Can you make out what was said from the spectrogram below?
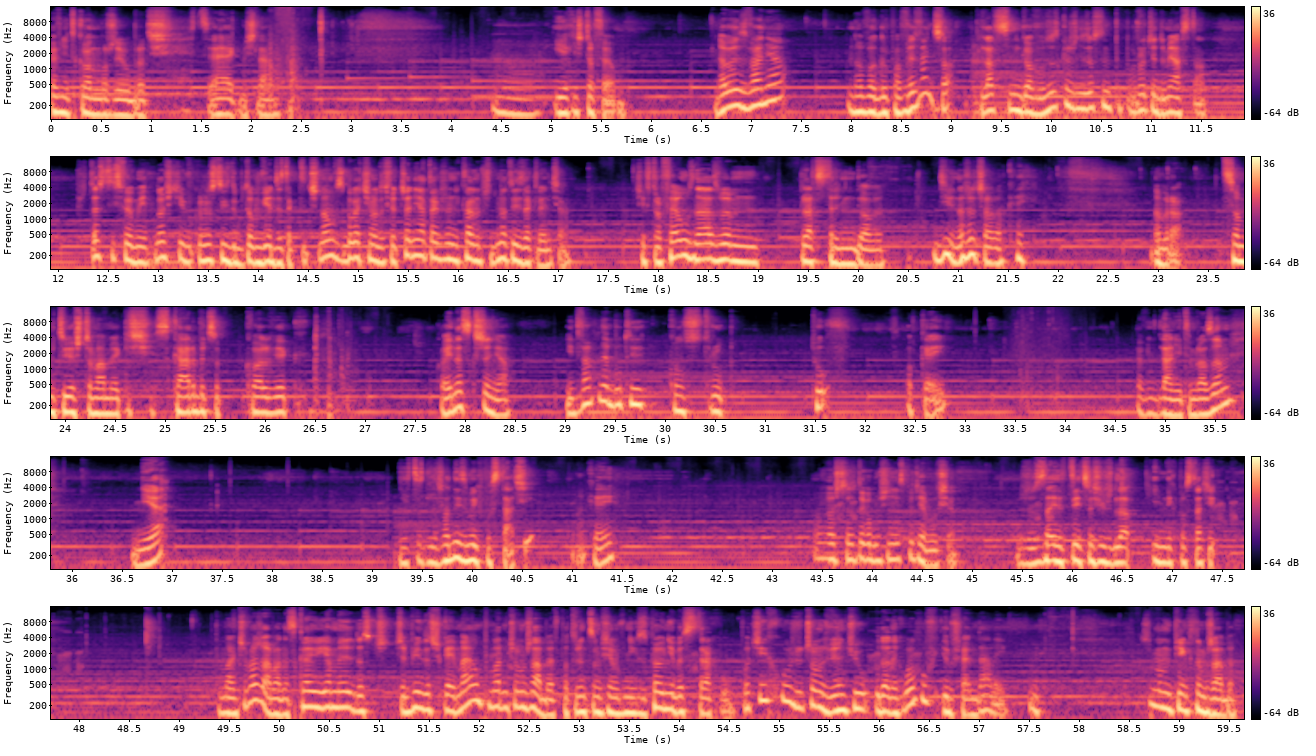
Pewnie tylko on może je ubrać. Tak myślałem. I jakieś trofeum. Nowe wyzwania? Nowa grupa wyzwań? Co? Plac sningowy. Uzyskasz niedostęp po powrocie do miasta. Przetestuj swoje umiejętności wykorzystuj zdobytą wiedzę taktyczną, wzbogać się doświadczenia, a także unikalne przedmioty i zaklęcia. Czyli w trofeum znalazłem plac treningowy. Dziwna rzecz, ale okej. Dobra. Co my tu jeszcze mamy? Jakieś skarby, cokolwiek? Kolejna skrzynia. Jedwabne buty konstruktów. Okej. Pewnie dla niej tym razem. Nie? Nie to dla żadnej z moich postaci? Okej. No jeszcze do tego bym się nie spodziewał się. Że znajdę tutaj coś już dla innych postaci. Pomarańczowa żaba. Na skraju jamy czempioni dostrzegają małą pomarańczową żabę, wpatrującą się w nich zupełnie bez strachu. Po cichu życzą zwierzęciu udanych łowów i ruszają dalej. Hm. Czyli mamy piękną żabę.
